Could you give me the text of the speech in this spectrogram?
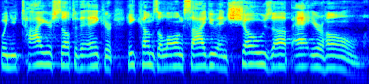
when you tie yourself to the anchor, He comes alongside you and shows up at your home,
